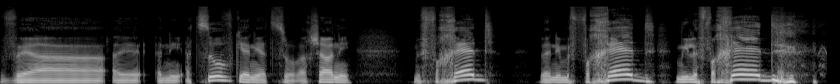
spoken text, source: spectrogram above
ואני וה... עצוב כי אני עצוב. עכשיו אני מפחד, ואני מפחד מלפחד,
